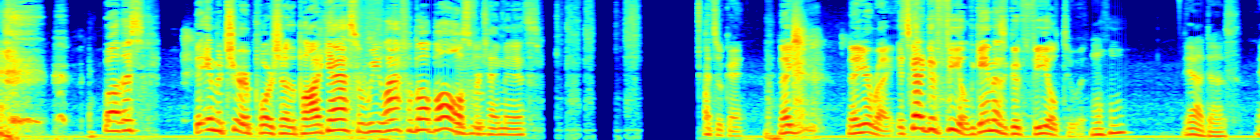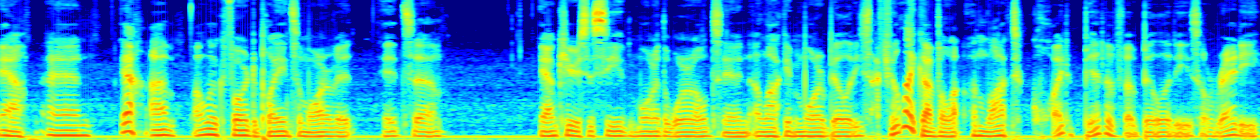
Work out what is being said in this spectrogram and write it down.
Well, this the immature portion of the podcast where we laugh about balls for ten minutes. That's okay. No, you, no, you're right. It's got a good feel. The game has a good feel to it. hmm Yeah, it does. Yeah, and yeah, I'm I'm looking forward to playing some more of it. It's um, yeah, I'm curious to see more of the worlds and unlocking more abilities. I feel like I've al- unlocked quite a bit of abilities already.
